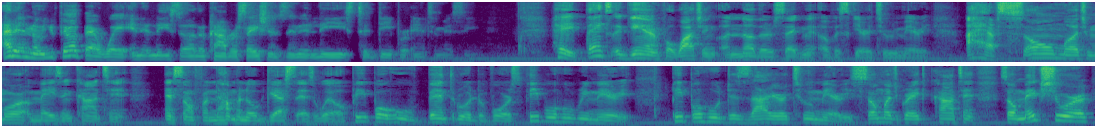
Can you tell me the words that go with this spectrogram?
I didn't know you felt that way. And it leads to other conversations and it leads to deeper intimacy. Hey, thanks again for watching another segment of It's Scary to Remarry. I have so much more amazing content and some phenomenal guests as well. People who've been through a divorce, people who remarried, people who desire to marry. So much great content. So make sure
